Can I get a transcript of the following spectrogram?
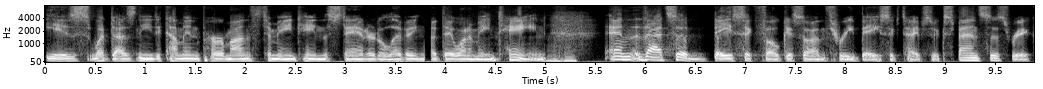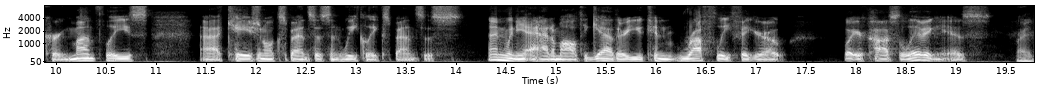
is what does need to come in per month to maintain the standard of living that they want to maintain. Mm-hmm. And that's a basic focus on three basic types of expenses reoccurring monthlies, uh, occasional expenses, and weekly expenses. And when you add them all together, you can roughly figure out what your cost of living is. Right.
